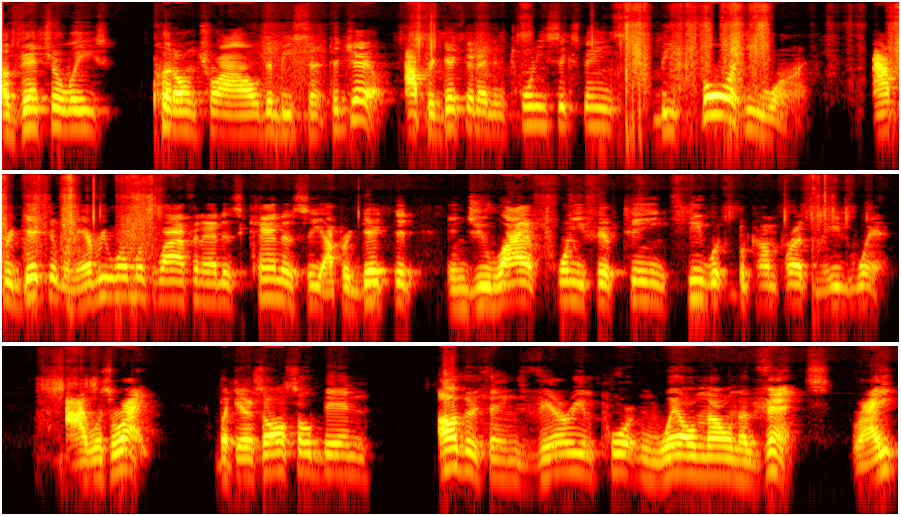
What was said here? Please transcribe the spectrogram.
eventually put on trial to be sent to jail. I predicted that in 2016 before he won. I predicted when everyone was laughing at his candidacy, I predicted in July of 2015 he would become president, he'd win. I was right. But there's also been other things, very important, well known events, right?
